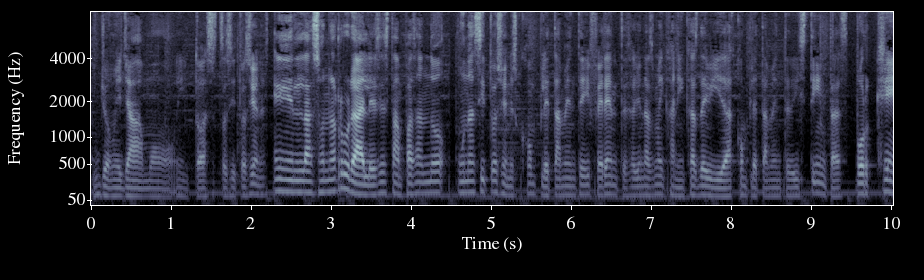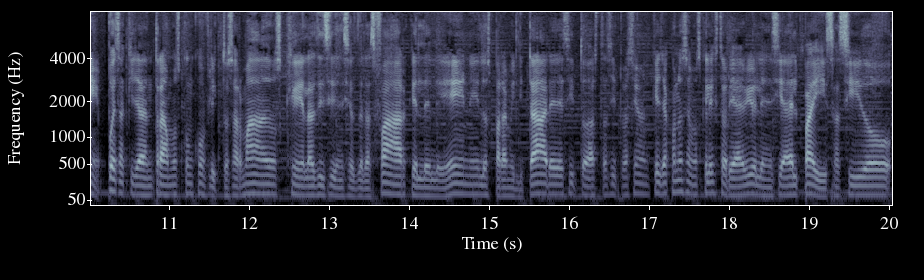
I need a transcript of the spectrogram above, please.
yo me llamo y todas estas situaciones. En las zonas rurales están pasando unas situaciones completamente diferentes, hay unas mecánicas de vida completamente distintas. ¿Por qué? Pues aquí ya entramos con conflictos armados, que las disidencias de las FARC, el ELN, los paramilitares y toda esta situación, que ya conocemos que la historia de violencia del país ha sido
